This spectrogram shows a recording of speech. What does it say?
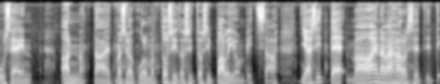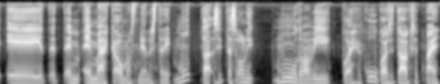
usein annattaa, että mä syön kuulemma tosi tosi tosi paljon pizzaa. Ja sitten mä oon aina vähän ollut että, että ei, että, että en, en mä ehkä omasta mielestäni, mutta sitten tässä oli muutama viikko, ehkä kuukausi taaksepäin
